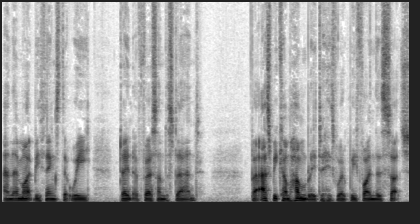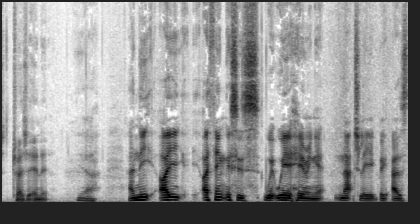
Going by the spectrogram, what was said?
and there might be things that we don't at first understand. But as we come humbly to His Word, we find there's such treasure in it. Yeah, and the I I think this is we're hearing it naturally as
